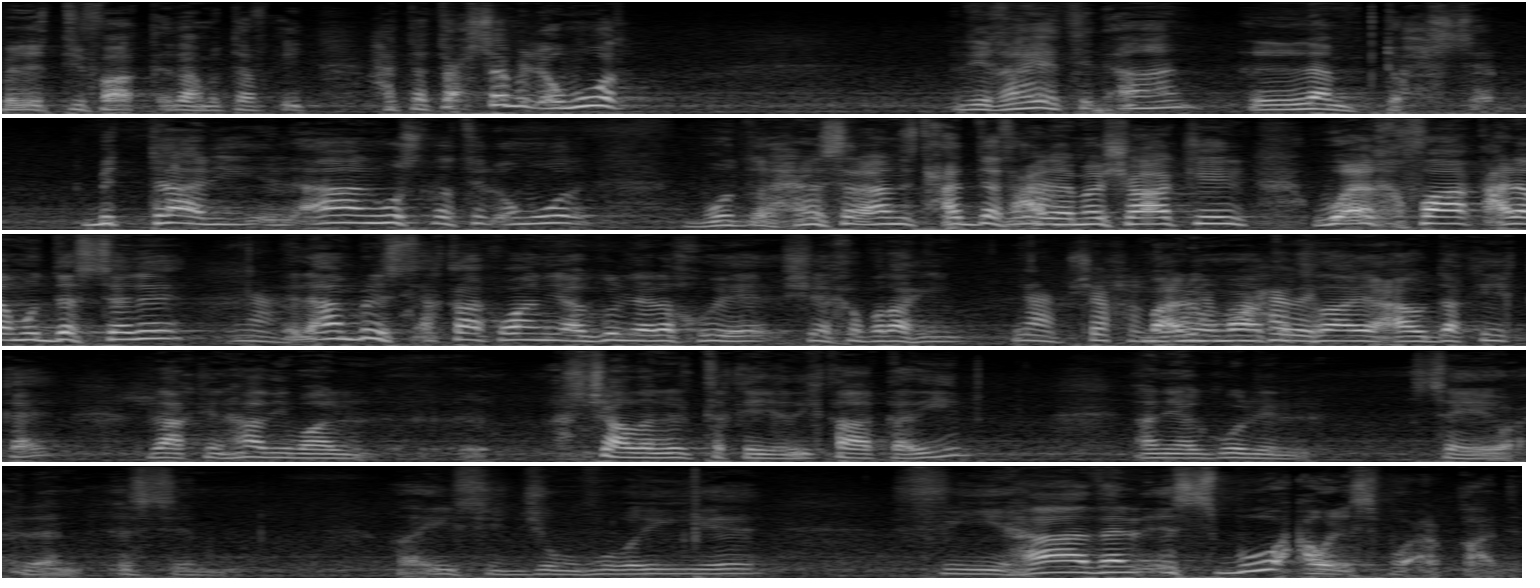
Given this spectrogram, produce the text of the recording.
بالاتفاق إذا متفقين. حتى تحسم الأمور. لغاية الآن لم تحسم بالتالي الآن وصلت الأمور. إحنا الآن نتحدث نعم. على مشاكل وإخفاق على مده سنه نعم. الآن بالاستحقاق وأني أقول لأخوي الشيخ إبراهيم. نعم شيخ إبراهيم معلومات. رائعة ودقيقة. لكن هذه مال إن شاء الله نلتقي لقاء قريب. اني أقول ال- سيعلن اسم رئيس الجمهورية في هذا الأسبوع أو الأسبوع القادم.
